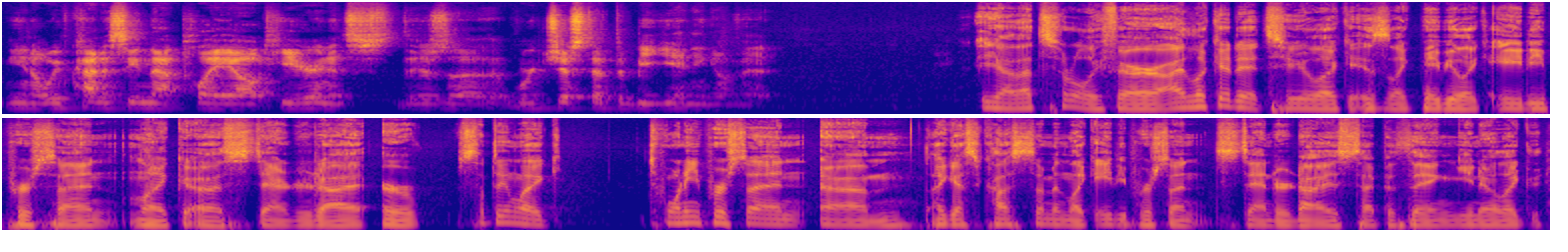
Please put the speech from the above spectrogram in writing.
you know we've kind of seen that play out here, and it's there's a we're just at the beginning of it. Yeah, that's totally fair. I look at it too, like is like maybe like eighty percent like a standardized or something like twenty percent, um, I guess custom and like eighty percent standardized type of thing. You know, like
